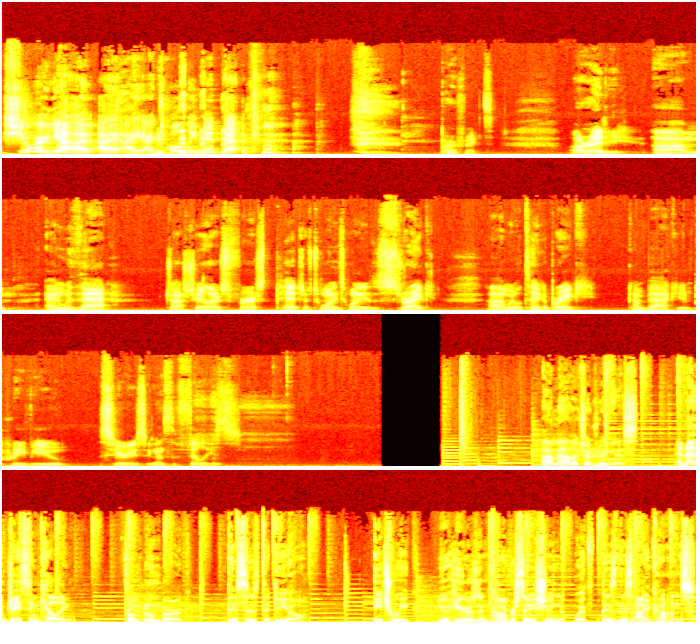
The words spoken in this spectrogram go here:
sure. Yeah, I, I, I totally meant that. Perfect. Alrighty. Um, and with that, Josh Taylor's first pitch of 2020 is a strike. Uh, we will take a break, come back, and preview the series against the Phillies. I'm Alex Rodriguez. And I'm Jason Kelly. From Bloomberg, this is The Deal. Each week, you'll hear us in conversation with business icons.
